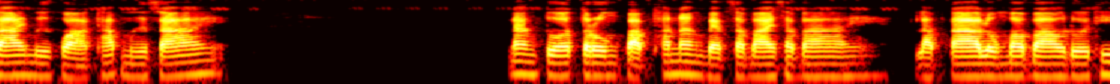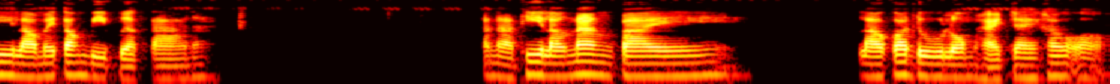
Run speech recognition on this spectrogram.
ซ้ายมือขวาทับมือซ้าย นั่งตัวตรงปรับท่านั่งแบบสบายๆหลับตาลงเบาๆ โดยที่เราไม่ต้องบีบเปลือกตานะ ขณะที่เรานั่งไป เราก็ดูลมหายใจเข้าออก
